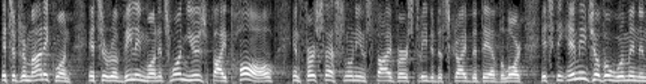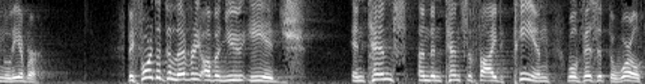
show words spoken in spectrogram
It's a dramatic one. It's a revealing one. It's one used by Paul in 1 Thessalonians 5, verse 3, to describe the day of the Lord. It's the image of a woman in labor. Before the delivery of a new age, intense and intensified pain will visit the world,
